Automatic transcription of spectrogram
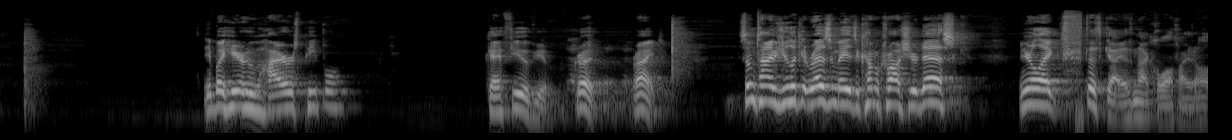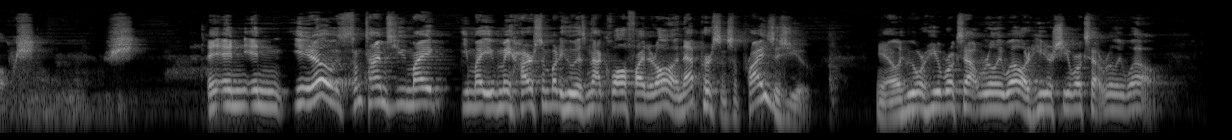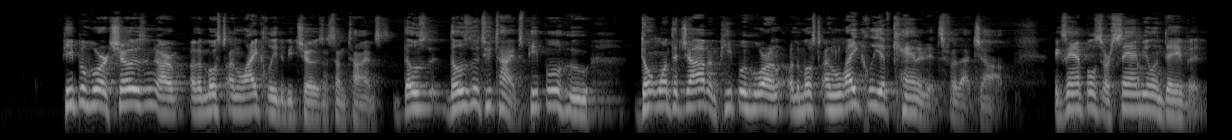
Anybody here who hires people? Okay, a few of you. Good. Right. Sometimes you look at resumes that come across your desk, and you're like, this guy is not qualified at all. And, and, and, you know, sometimes you might, you might you may hire somebody who is not qualified at all, and that person surprises you. You know, he, he works out really well, or he or she works out really well. People who are chosen are, are the most unlikely to be chosen sometimes. Those, those are the two types people who don't want the job, and people who are, are the most unlikely of candidates for that job. Examples are Samuel and David.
